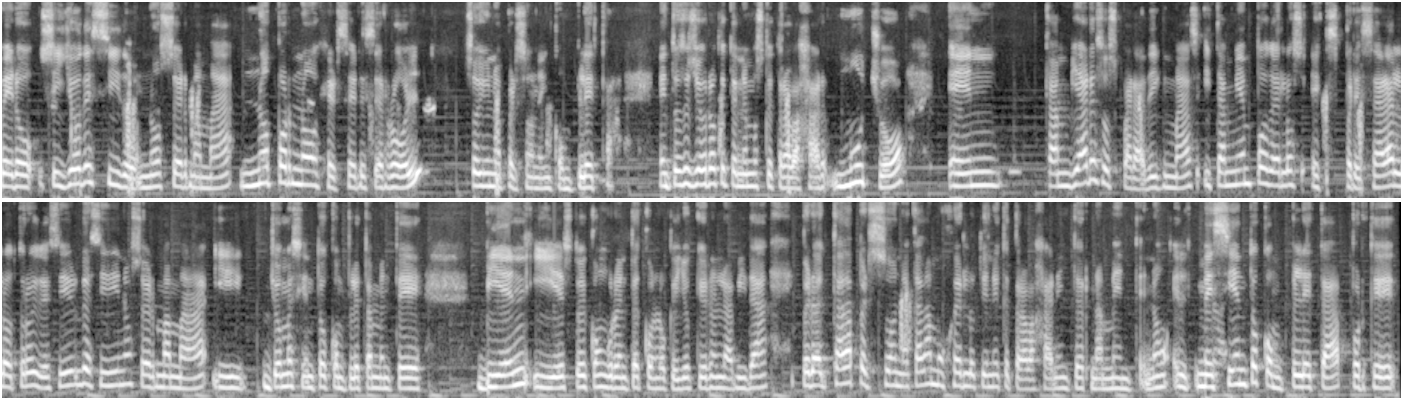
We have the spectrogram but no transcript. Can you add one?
pero si yo decido no ser mamá, no por no ejercer ese rol, soy una persona incompleta. Entonces yo creo que tenemos que trabajar mucho en cambiar esos paradigmas y también poderlos expresar al otro y decir, decidí no ser mamá y yo me siento completamente bien y estoy congruente con lo que yo quiero en la vida, pero cada persona, cada mujer lo tiene que trabajar internamente, ¿no? me siento completa porque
